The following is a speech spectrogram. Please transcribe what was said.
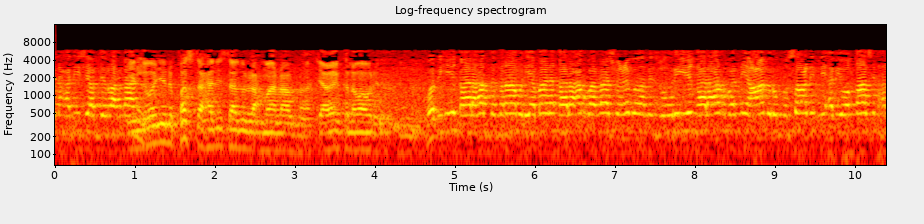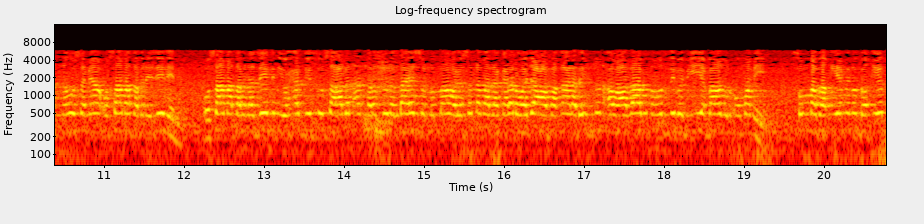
من حديث عبد الرحمن. ان وجه فست حدیث عبد الرحمن عبنا چاہے کلمہ اور وبه قال حدثنا ابو اليمان قال اخبرنا شعيب بن الزهري قال اخبرني عامر بن سعد بن ابي وقاص انه سمع اسامه بن زيد. اسامه بن زيد يحدث سعدا ان رسول الله صلى الله عليه وسلم ذكر الوجع فقال رجل او عذاب عذب به بعض الامم. ثم بقي من بقيه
